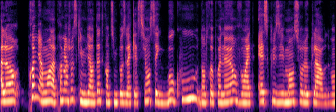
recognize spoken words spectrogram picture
Alors, premièrement, la première chose qui me vient en tête quand tu me poses la question, c'est que beaucoup d'entrepreneurs vont être exclusivement sur le cloud, vont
